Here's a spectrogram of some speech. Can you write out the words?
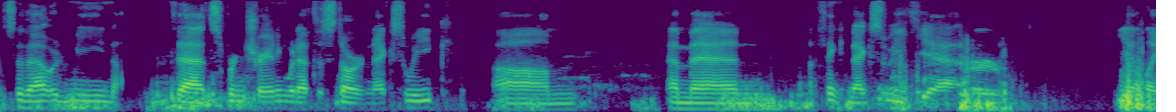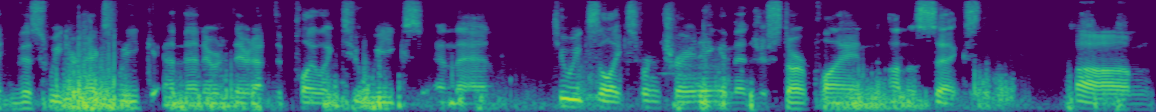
so that would mean that spring training would have to start next week. Um, and then I think next week, yeah, or yeah, like this week or next week, and then would, they would have to play like two weeks, and then two weeks of like spring training, and then just start playing on the 6th. Um,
